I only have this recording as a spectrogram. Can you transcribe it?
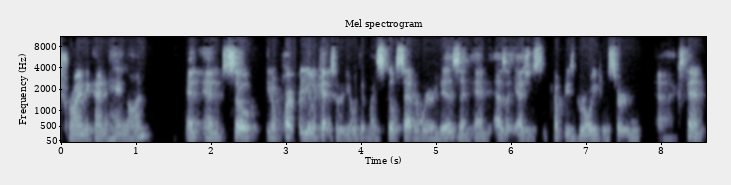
trying to kind of hang on. And and so you know, partly you look at sort of you look at my skill set or where it is, and and as as you see companies growing to a certain uh, extent.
